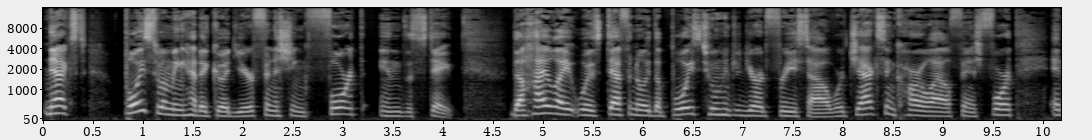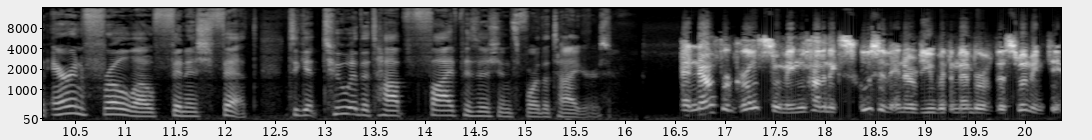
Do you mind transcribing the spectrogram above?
Next, boys swimming had a good year, finishing fourth in the state. The highlight was definitely the boys 200 yard freestyle, where Jackson Carlisle finished fourth and Aaron Frollo finished fifth to get two of the top five positions for the Tigers. And now for girls swimming, we'll have an exclusive interview with a member of the swimming team.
